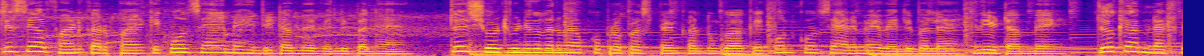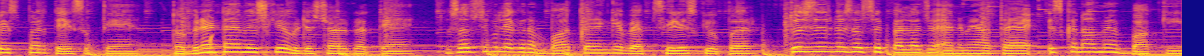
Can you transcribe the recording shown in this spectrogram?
जिससे आप फाइंड कर पाए कि कौन से एनिमे हिंदी डब में अवेलेबल हैं। तो इस शॉर्ट वीडियो के अंदर मैं आपको प्रॉपर एक्सप्लेन कर दूँगा कि कौन कौन से एनिमे अवेलेबल हैं हिंदी डब में, जो कि आप नेटफ्लिक्स पर देख सकते हैं। तो बिना टाइम वेस्ट किए वीडियो स्टार्ट करते हैं। तो सबसे पहले अगर हम बात करेंगे वेब सीरीज़ के ऊपर तो इस में सबसे पहला जो एनिमे आता है, इसका नाम है बाकी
